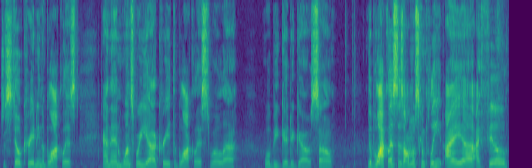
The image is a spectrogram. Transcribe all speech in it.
still creating the block list. And then once we uh, create the block list, we'll uh, we'll be good to go. So the block list is almost complete. I uh, I feel.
